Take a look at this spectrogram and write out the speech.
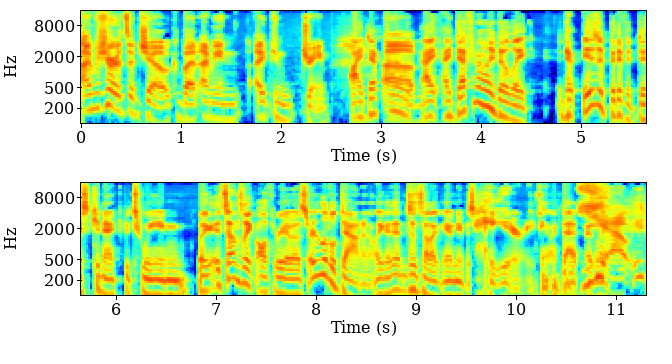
I'm sure it's a joke. But I mean, I can dream. I definitely, Um, I, I definitely though like there is a bit of a disconnect between like it sounds like all three of us are a little down on it. Like it doesn't sound like any of us hate it or anything like that. but, like, yeah, it,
